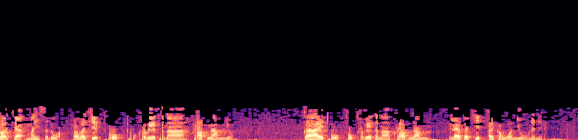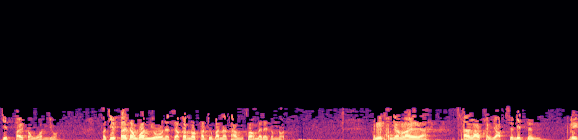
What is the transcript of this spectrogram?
ก็จะไม่สะดวก เพราะว่าจิตถูกทุกขเวทนาครอบงำอยู่ กายถูกทุกขเวทนาครอบงำแล้วก็จิตไปกังวลอยู่นั่นเองจิตไปกังวลอยู่พอจิตไปกังวลอยู่เนี่ยจะกำหนดปัจจุบันธรรมก็ไม่ได้กำหนดทีนี้ทำอย่างไรอะ ถ้าเราขยับชนิดหนึ่ง พลิก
